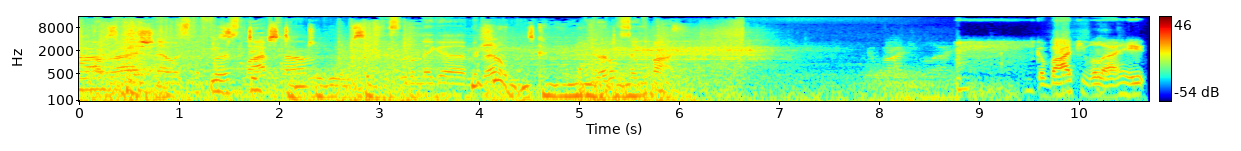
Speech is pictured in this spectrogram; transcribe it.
Alright, that was the first live destined com. to rule This little nigga The McGriddle. humans can no longer McGriddle, be say goodbye. Goodbye, people I hate.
